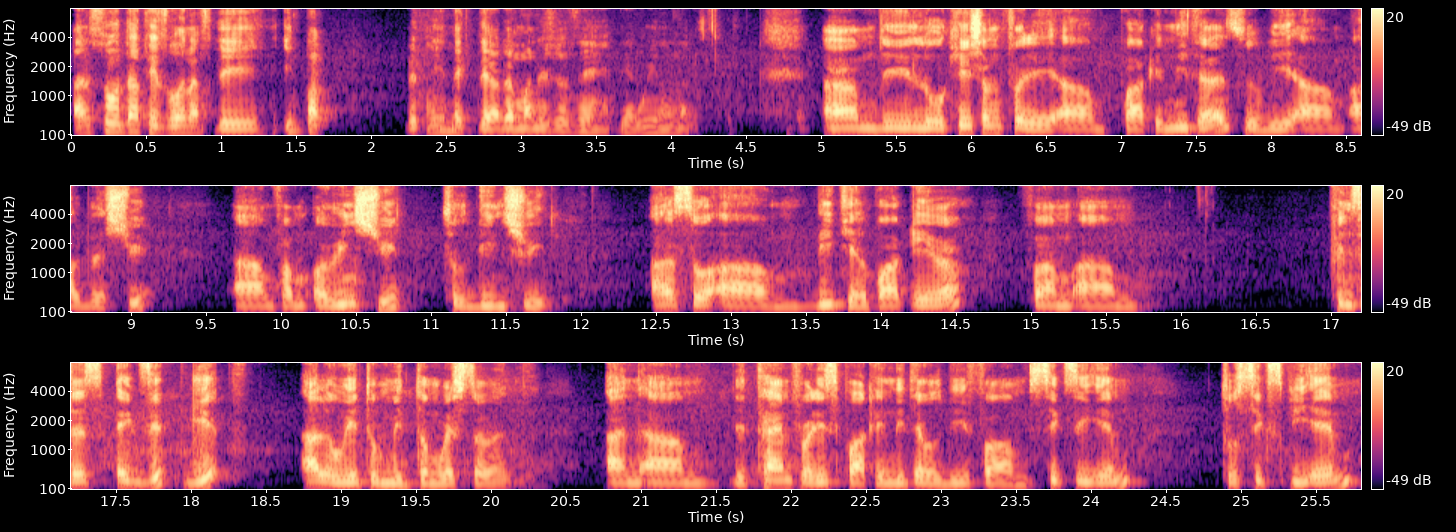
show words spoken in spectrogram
And so that is one of the impact. Let me make the other managers their, their win on that. Um, the location for the um, parking meters will be um, Albert Street, um, from Orange Street to Dean Street. Also, um, BTL Park area from um, Princess Exit Gate all the way to Midtown Restaurant. And um, the time for this parking meter will be from 6 a.m. to 6 p.m.,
